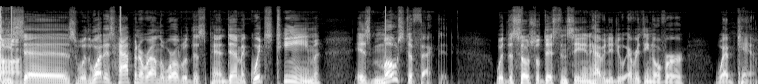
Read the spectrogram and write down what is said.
uh-huh. says, with what has happened around the world with this pandemic, which team is most affected with the social distancing and having to do everything over webcam?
